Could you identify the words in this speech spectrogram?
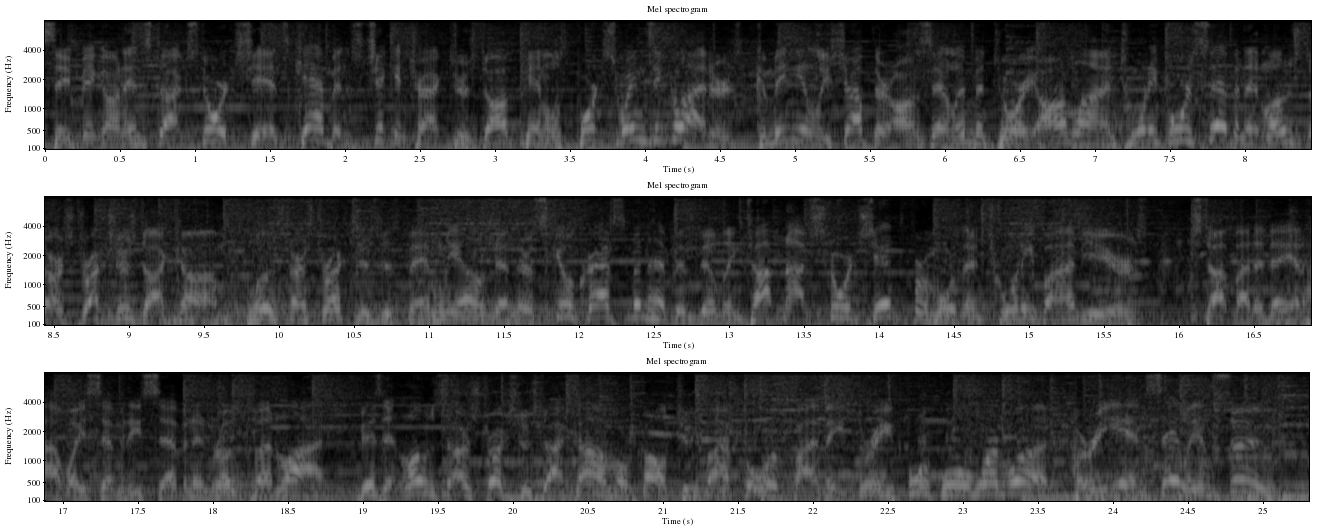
Save big on in-stock storage sheds, cabins, chicken tractors, dog kennels, porch swings, and gliders. Conveniently shop their on-sale inventory online 24-7 at LoneStarStructures.com. Lone Star Structures is family-owned, and their skilled craftsmen have been building top-notch storage sheds for more than 25 years. Stop by today at Highway 77 in Rosebud Lott. Visit LoneStarStructures.com or call 254-583-4411. Hurry in, sail in soon.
